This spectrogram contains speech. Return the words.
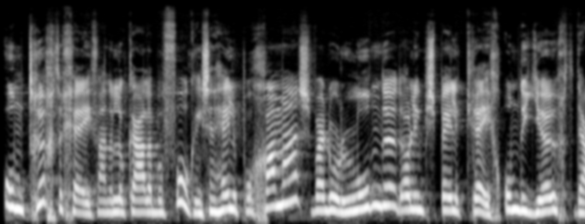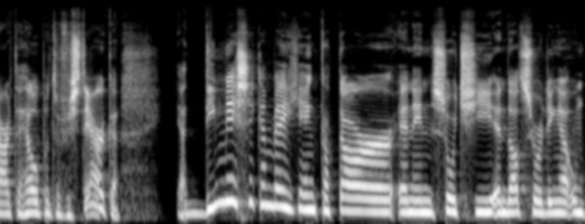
om terug te geven aan de lokale bevolking. Zijn hele programma's waardoor Londen de Olympische Spelen kreeg om de jeugd daar te helpen te versterken. Ja, die mis ik een beetje in Qatar en in Sochi en dat soort dingen. Om,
